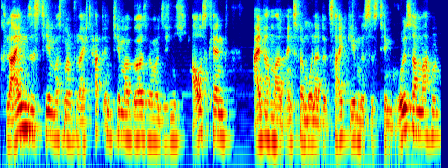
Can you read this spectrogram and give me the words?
kleinen System, was man vielleicht hat im Thema Börse, wenn man sich nicht auskennt, einfach mal ein, zwei Monate Zeit geben, das System größer machen.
